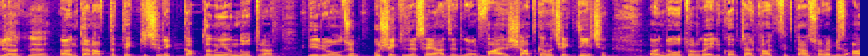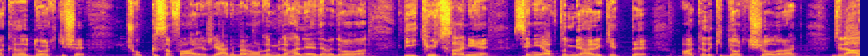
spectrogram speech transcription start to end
Dörtlü. Ön tarafta tek kişilik kaptanın yanında oturan bir yolcu bu şekilde seyahat ediliyor. Fahir shotgun'ı çektiği için önde oturdu. Helikopter kalktıktan sonra biz arkada dört kişi çok kısa Fahir. Yani ben orada müdahale edemedim ama bir iki üç saniye senin yaptığın bir hareketle arkadaki dört kişi olarak Bir mı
